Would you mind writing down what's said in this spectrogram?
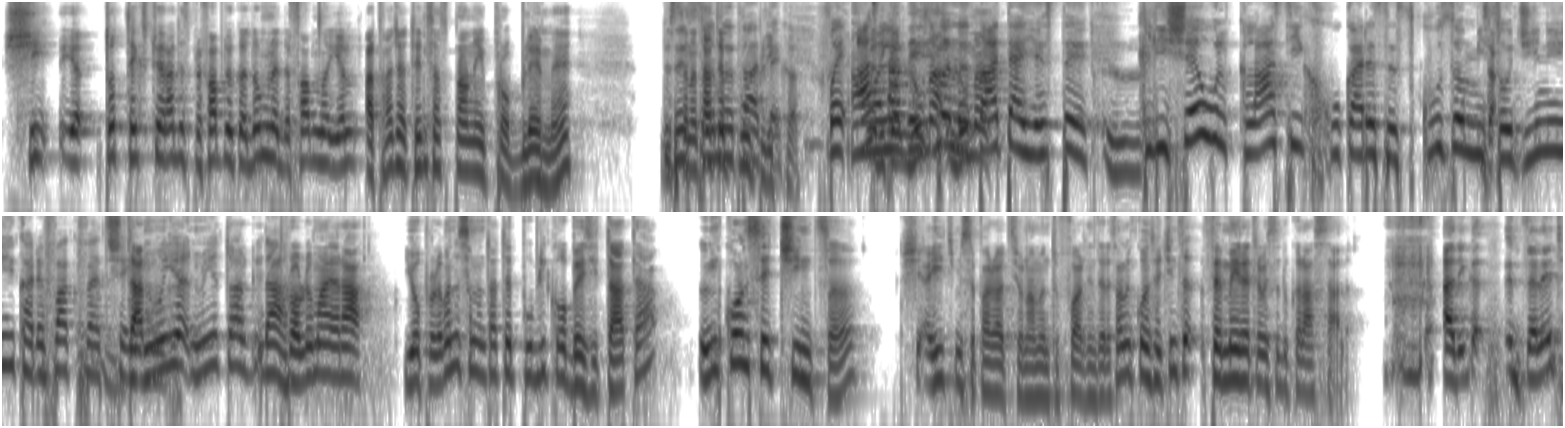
Și e, tot textul era despre faptul că, domnule, de fapt, noi- el atrage atenția asupra unei probleme de, De sănătate, sănătate. publică. Băi, Aoleu, asta Adică de lumea- sănătatea este clișeul clasic cu care se scuză misoginii care fac fat shaming. Dar nu e, nu e doar... Da. Problema era... E o problemă de sănătate publică, obezitatea, în consecință, și aici mi se pare raționamentul foarte interesant, în consecință, femeile trebuie să ducă la sală. Adică, înțelegi?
